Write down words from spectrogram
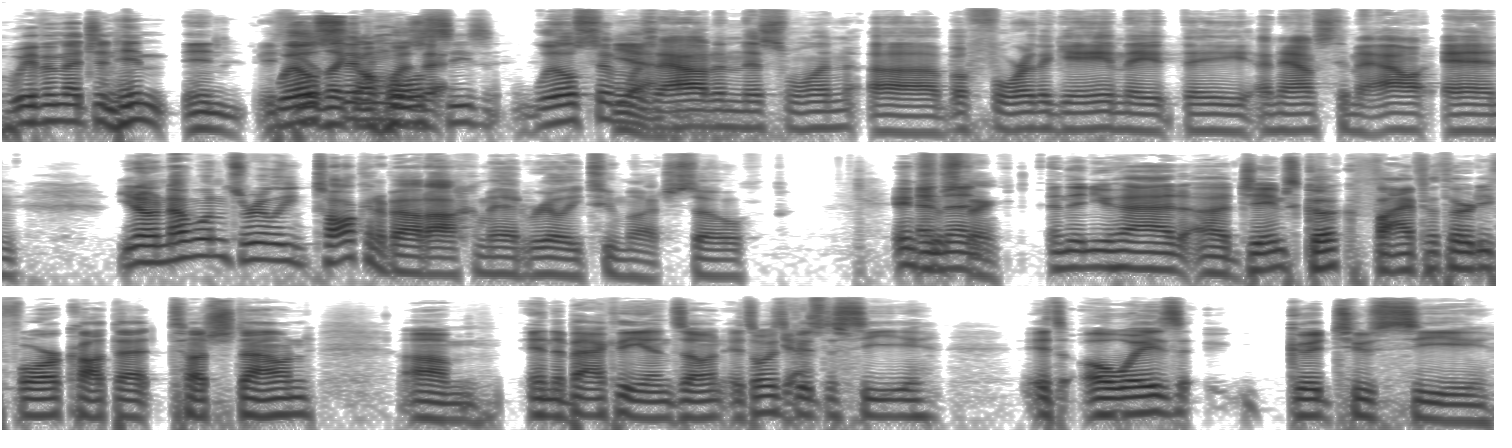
we haven't mentioned him in it Wilson feels like a whole was, season. Wilson yeah. was out in this one uh, before the game. They they announced him out, and you know no one's really talking about Ahmed really too much. So interesting. And then, and then you had uh, James Cook five for thirty four, caught that touchdown um, in the back of the end zone. It's always yes. good to see. It's always good to see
